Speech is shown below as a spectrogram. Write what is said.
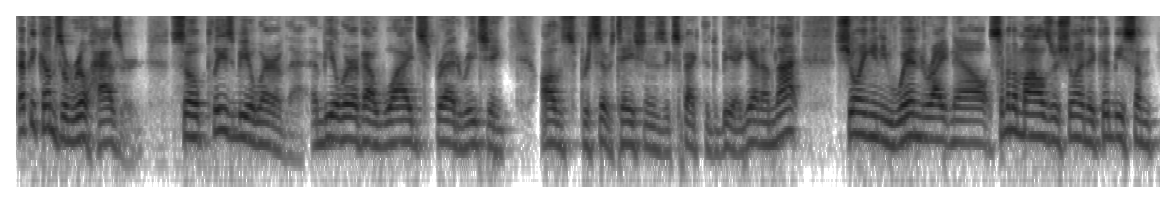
That becomes a real hazard. So please be aware of that and be aware of how widespread reaching all this precipitation is expected to be. Again, I'm not showing any wind right now. Some of the models are showing there could be some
